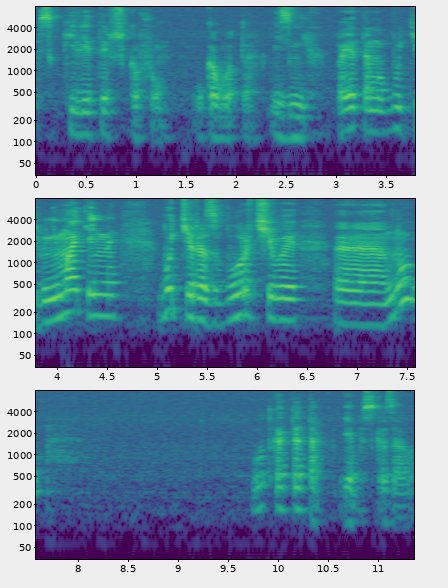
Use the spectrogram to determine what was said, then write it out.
скелеты в шкафу у кого-то из них. Поэтому будьте внимательны, будьте разборчивы. Э, ну, вот как-то так, я бы сказала.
